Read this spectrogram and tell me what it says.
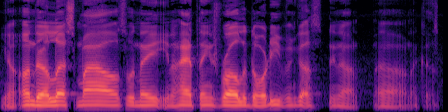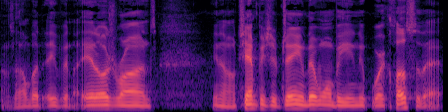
you know, under Les Miles when they, you know, had things rolling, or even Gus, you know, uh, not Gus Malzahn, but even Ed Orgeron's, you know, championship team, they won't be anywhere close to that.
